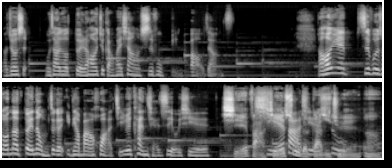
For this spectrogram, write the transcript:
然后就是菩萨说对，然后就赶快向师傅禀报这样子。然后因为师傅说那对，那我们这个一定要帮他化解，因为看起来是有一些邪法邪术的感觉，嗯。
